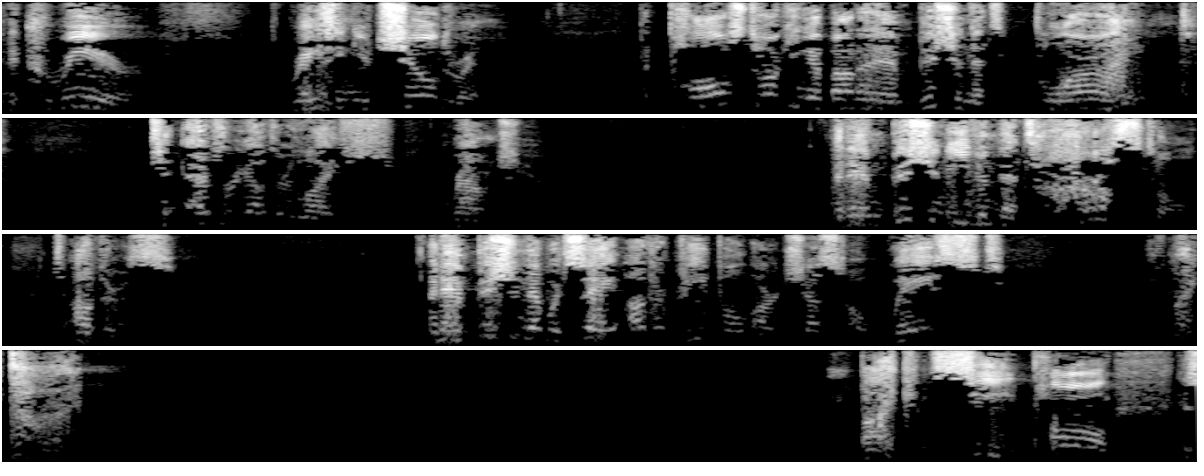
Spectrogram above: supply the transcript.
in a career, raising your children. But Paul's talking about an ambition that's blind to every other life around you. An ambition even that's hostile to others. An ambition that would say other people are just a waste of my time. By conceit, Paul is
